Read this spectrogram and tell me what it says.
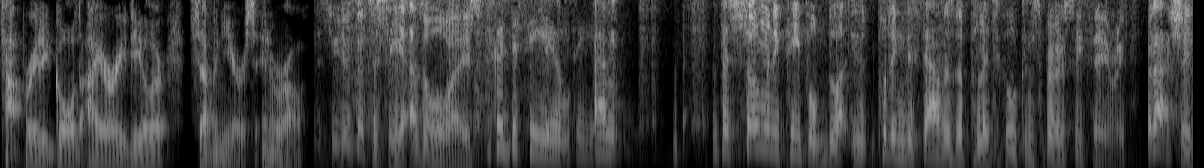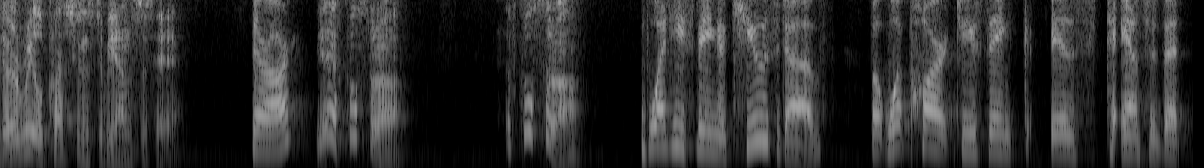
top rated gold IRA dealer seven years in a row. The studio, good to see you as always. Good to see you. To see you. Um, there's so many people putting this down as a political conspiracy theory, but actually there are real questions to be answered here. There are? Yeah, of course there are. Of course there are. what he's being accused of, but what part do you think is to answer that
